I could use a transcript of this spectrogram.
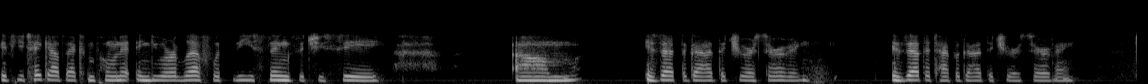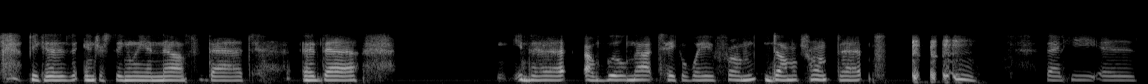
if you take out that component and you are left with these things that you see, um, is that the God that you are serving? Is that the type of God that you are serving? Because interestingly enough, that uh, that that I will not take away from Donald Trump that that he is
